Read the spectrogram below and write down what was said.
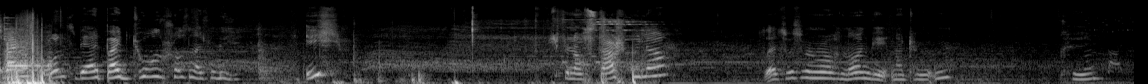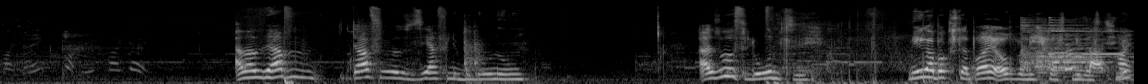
Zwei für uns. Wer hat beide Tore geschossen? Natürlich ich. Ich bin auch Starspieler. So, jetzt müssen wir nur noch neun Gegner töten. Okay. Aber wir haben dafür sehr viele Belohnungen. Also es lohnt sich. Megabox dabei, auch wenn ich fast nie was ziehe.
